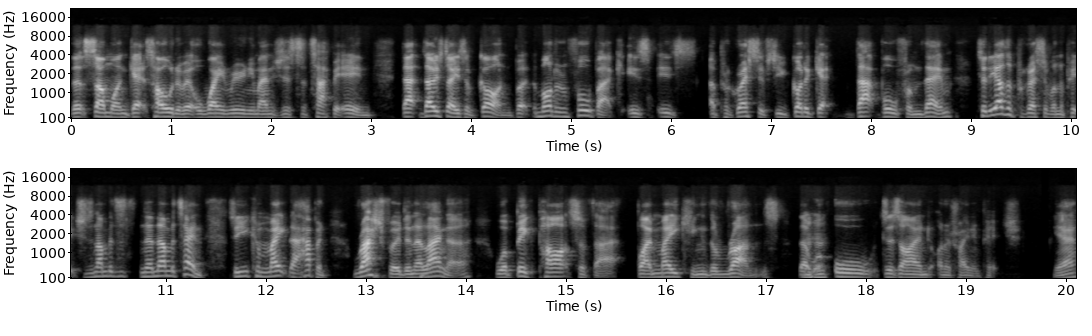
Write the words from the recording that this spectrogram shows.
that someone gets hold of it or Wayne Rooney manages to tap it in. That those days have gone. But the modern fullback is is a progressive, so you've got to get that ball from them to the other progressive on the pitch is number the number 10 so you can make that happen rashford and Elanga were big parts of that by making the runs that mm-hmm. were all designed on a training pitch yeah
